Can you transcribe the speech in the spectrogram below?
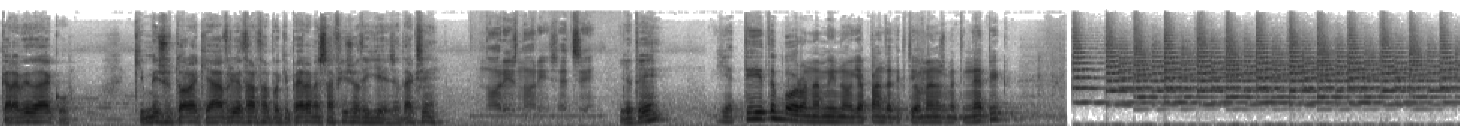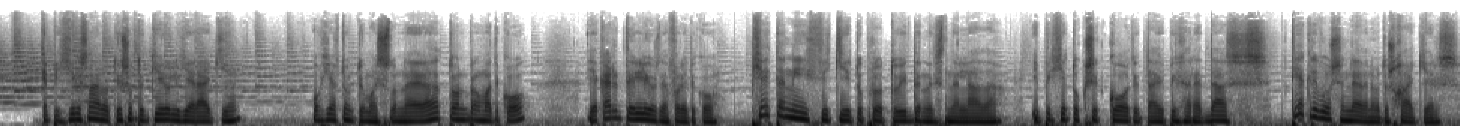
Καραβίδα έκου. Κοιμήσου τώρα και αύριο θα έρθω από εκεί πέρα με σαφείς οδηγίες, εντάξει; Νωρίς νωρίς, έτσι. Γιατί; Γιατί δεν μπορώ να μείνω για πάντα δικτυωμένος με την Epic. Επιχείρησα να ρωτήσω τον κύριο Λιγεράκη, όχι αυτόν που είμαστε στον αέρα, τον πραγματικό, για κάτι τελείως διαφορετικό. Ποια ήταν η ηθική του πρώτου ίντερνετ στην Ελλάδα; Υπήρχε τοξικότητα, υπήρχαν εντάσεις. Τι ακριβώς συνέβαινε με τους hackers;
